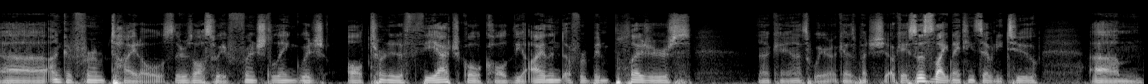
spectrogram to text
uh, unconfirmed titles. There's also a French language alternative theatrical called The Island of Forbidden Pleasures. Okay, that's weird. Okay, that's a bunch of shit. Okay, so this is like 1972. Um,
